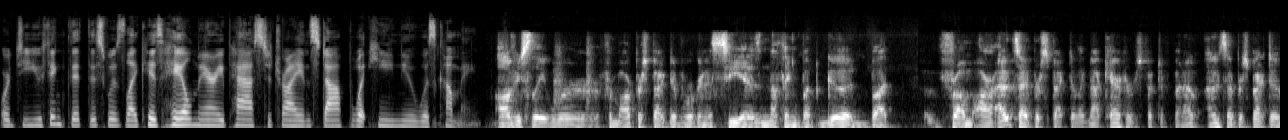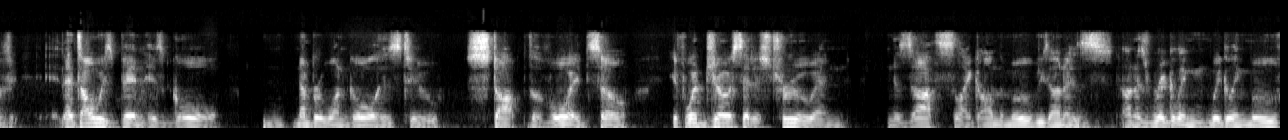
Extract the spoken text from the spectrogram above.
or do you think that this was like his Hail Mary pass to try and stop what he knew was coming? Obviously, we're from our perspective, we're going to see it as nothing but good. But from our outside perspective, like not character perspective, but outside perspective, that's always been his goal. Number one goal is to stop the void. So if what Joe said is true and N'Zoth's like on the move, he's on his on his wriggling, wiggling move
